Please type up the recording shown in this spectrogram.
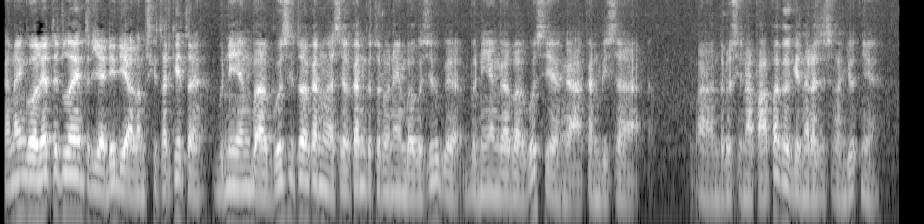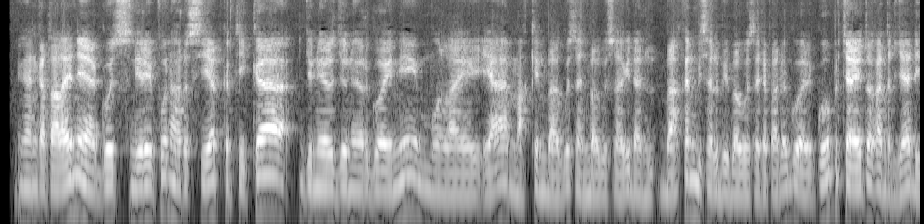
Karena yang gue lihat itulah yang terjadi di alam sekitar kita. Benih yang bagus itu akan menghasilkan keturunan yang bagus juga. Benih yang gak bagus ya nggak akan bisa uh, nerusin apa-apa ke generasi selanjutnya. Dengan kata lain ya, gue sendiri pun harus siap ketika junior-junior gue ini mulai ya makin bagus dan bagus lagi dan bahkan bisa lebih bagus daripada gue. Gue percaya itu akan terjadi.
